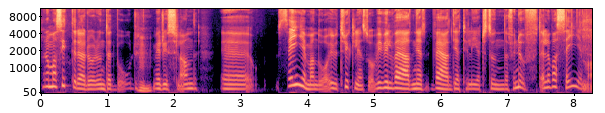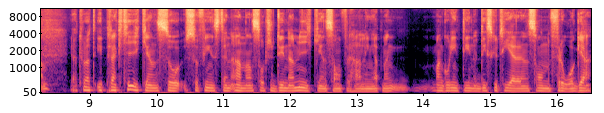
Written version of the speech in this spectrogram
Men om man sitter där då runt ett bord mm. med Ryssland, eh, säger man då uttryckligen så? Vi vill vädja, vädja till ert sunda förnuft, eller vad säger man? Jag tror att i praktiken så, så finns det en annan sorts dynamik i en sån förhandling, att man man går inte in och diskuterar en sån fråga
